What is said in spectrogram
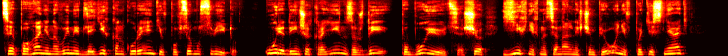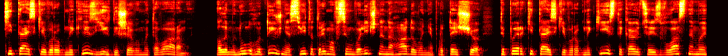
це погані новини для їх конкурентів по всьому світу. Уряди інших країн завжди побоюються, що їхніх національних чемпіонів потіснять китайські виробники з їх дешевими товарами. Але минулого тижня світ отримав символічне нагадування про те, що тепер китайські виробники стикаються із власними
